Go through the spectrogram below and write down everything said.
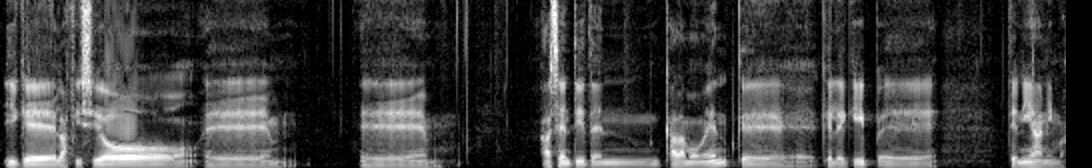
i que l'afició eh, eh, ha sentit en cada moment que, que l'equip eh, tenia ànima.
